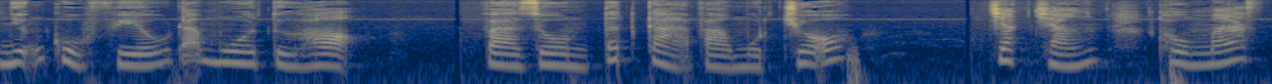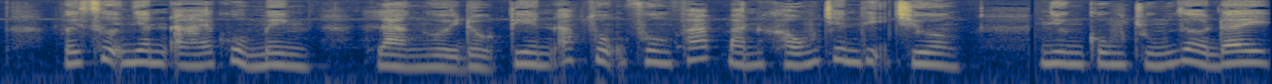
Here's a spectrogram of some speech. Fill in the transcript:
những cổ phiếu đã mua từ họ và dồn tất cả vào một chỗ. Chắc chắn Thomas với sự nhân ái của mình là người đầu tiên áp dụng phương pháp bán khống trên thị trường. Nhưng công chúng giờ đây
